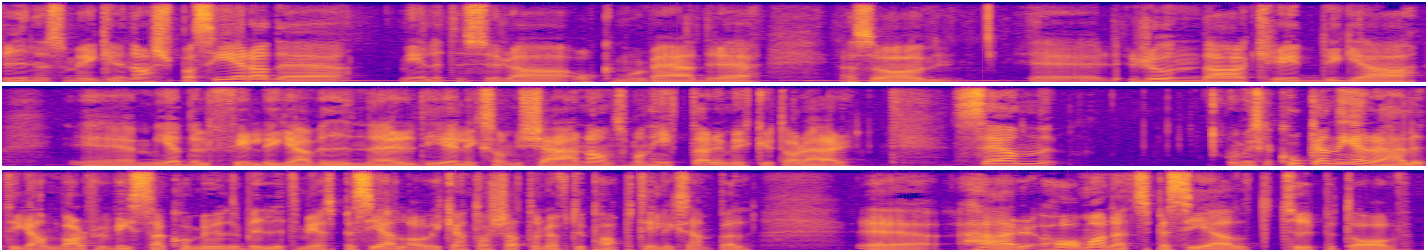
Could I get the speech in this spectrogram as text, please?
viner som är grenachebaserade med lite syra och morvädre, alltså eh, runda, kryddiga, eh, medelfylliga viner, det är liksom kärnan som man hittar i mycket av det här. Sen om vi ska koka ner det här lite grann, varför vissa kommuner blir lite mer speciella, och vi kan ta Chateauneuf du Pape till exempel. Eh, här har man ett speciellt typ av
